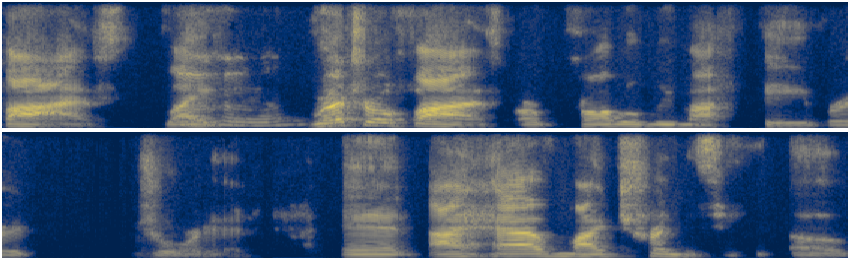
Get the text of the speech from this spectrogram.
fives. Like mm-hmm. retro fives are probably my favorite Jordan. And I have my trinity of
